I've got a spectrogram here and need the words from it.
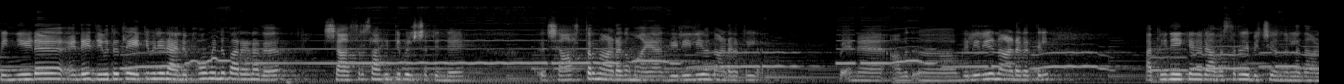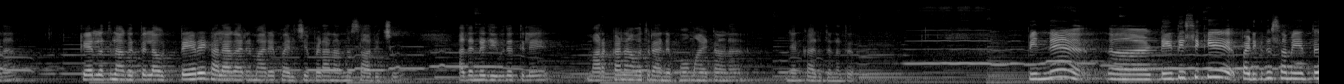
പിന്നീട് എന്റെ ജീവിതത്തിലെ ഏറ്റവും വലിയൊരു അനുഭവം എന്ന് പറയുന്നത് ശാസ്ത്ര സാഹിത്യ പരിഷത്തിന്റെ ശാസ്ത്ര നാടകമായ ഗലീലിയോ നാടകത്തിൽ പിന്നെ ഗലീലിയോ നാടകത്തിൽ അഭിനയിക്കാൻ ഒരു അവസരം ലഭിച്ചു എന്നുള്ളതാണ്. കേരളത്തിനകത്തുള്ള ഒട്ടേറെ കലാകാരന്മാരെ പരിചയപ്പെടാൻ അന്ന് സാധിച്ചു. അതെന്റെ ജീവിതത്തിലെ മറക്കാനാവാത്തൊരു അനുഭവമായിട്ടാണ് ഞാൻ കരുതുന്നത്. പിന്നെ ടി ടി സിക്ക് പഠിക്കുന്ന സമയത്ത്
